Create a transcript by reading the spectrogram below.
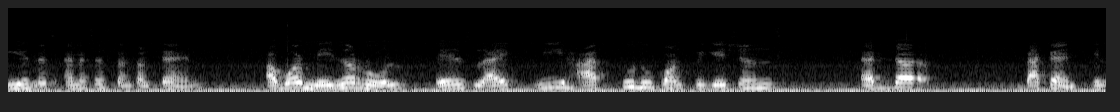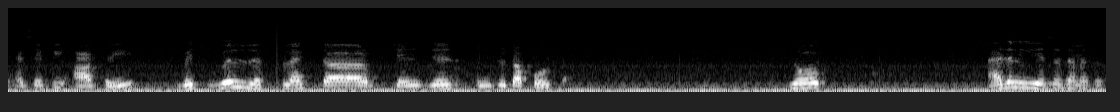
ESS MSS consultant, our major role is like we have to do configurations at the backend in SAP R3 which will reflect the changes into the portal. So as an ESS MSS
